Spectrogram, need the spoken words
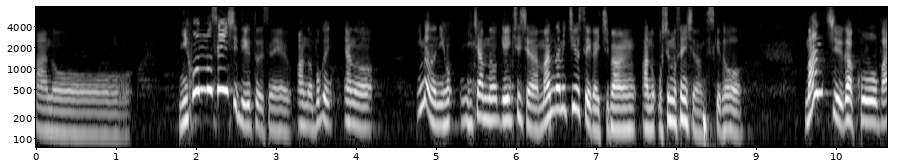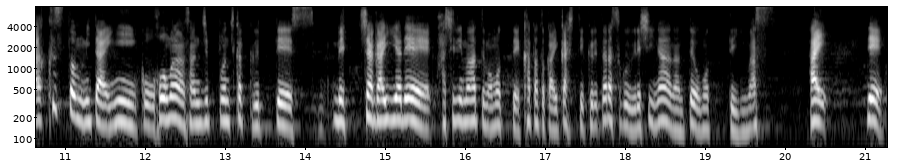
あの日本の選手でいうとですねあの僕あの今の日本日ハムの現役選手は万波中正が一番あの推しの選手なんですけどマンチューがこうバクストンみたいにこうホームラン30本近く打ってめっちゃ外野で走り回って守って肩とか生かしてくれたらすごい嬉しいななんて思っています。はいで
